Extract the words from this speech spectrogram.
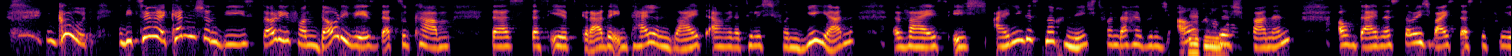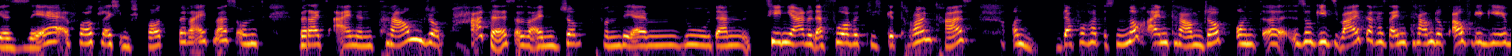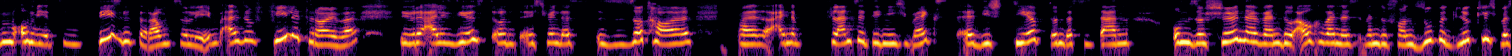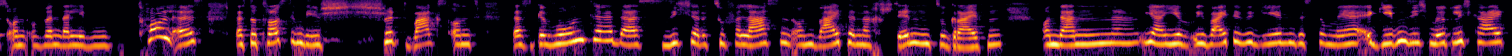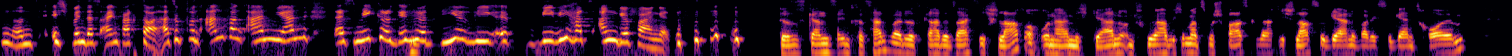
Gut. Die Zuhörer kennen schon die Story von Dori, wie es dazu kam, dass, dass ihr jetzt gerade in Thailand seid. Aber natürlich von Jian weiß ich einiges noch nicht. Von daher bin ich auch mhm. sehr spannend auf deine Story. Ich weiß, dass du früher sehr erfolgreich im Sportbereich warst und bereits einen Traumjob hattest, also einen Job, von dem du dann zehn Jahre davor wirklich geträumt hast. Und davor hattest du noch einen Traumjob und äh, so geht's weiter, hast einen Traumjob aufgegeben, um jetzt diesen Traum zu leben. Also viele Träume, die du realisierst und ich finde das so toll, weil eine Pflanze, die nicht wächst, äh, die stirbt und das ist dann umso schöner, wenn du auch wenn es, wenn du schon super glücklich bist und, und, wenn dein Leben toll ist, dass du trotzdem den Schritt wachst und das Gewohnte, das sichere zu verlassen und weiter nach Sternen zu greifen. Und dann, äh, ja, je, je weiter wir gehen, desto mehr ergeben sich Möglichkeiten und ich finde das einfach toll. Also von Anfang an, Jan, das Mikro gehört dir. Wie, äh, wie, wie hat's angefangen? Das ist ganz interessant, weil du das gerade sagst. Ich schlafe auch unheimlich gerne und früher habe ich immer zum Spaß gesagt, ich schlafe so gerne, weil ich so gern träume.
